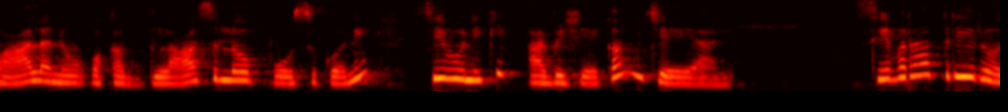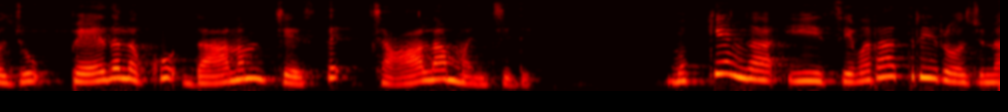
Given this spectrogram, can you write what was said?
పాలను ఒక గ్లాసులో పోసుకొని శివునికి అభిషేకం చేయాలి. శివరాత్రి రోజు పేదలకు దానం చేస్తే చాలా మంచిది. ముఖ్యంగా ఈ శివరాత్రి రోజున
